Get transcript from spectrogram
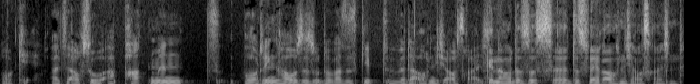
Okay. Also auch so Apartment Boarding Houses oder was es gibt, würde auch nicht ausreichen. Genau, das ist, äh, das wäre auch nicht ausreichend.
